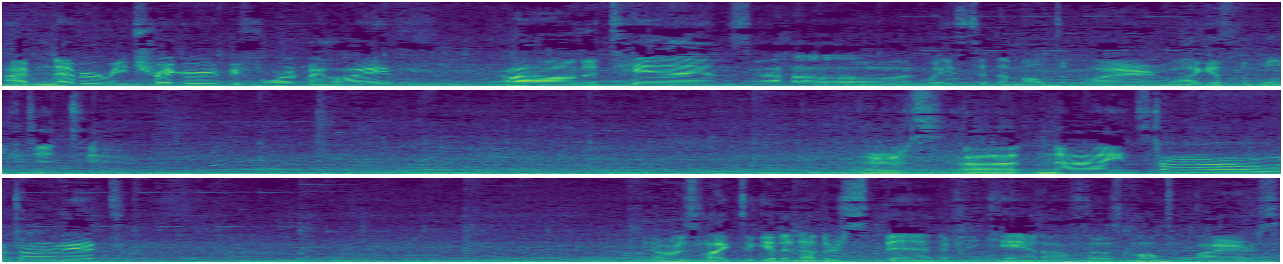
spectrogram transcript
I've never re-triggered before in my life. Oh, the tens. Oh, that wasted the multiplier. Well, I guess the wolf did too. There's uh, nine. Oh, darn it. You always like to get another spin if you can off those multipliers.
